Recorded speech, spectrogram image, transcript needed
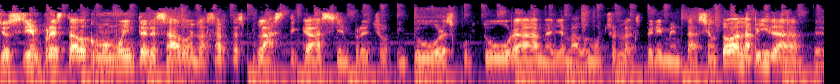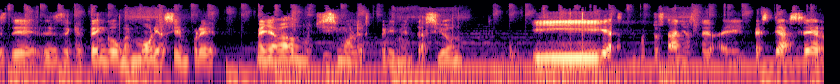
Yo siempre he estado como muy interesado en las artes plásticas, siempre he hecho pintura, escultura, me ha llamado mucho la experimentación. Toda la vida, desde, desde que tengo memoria, siempre me ha llamado muchísimo la experimentación. Y hace muchos años eh, empecé a hacer,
